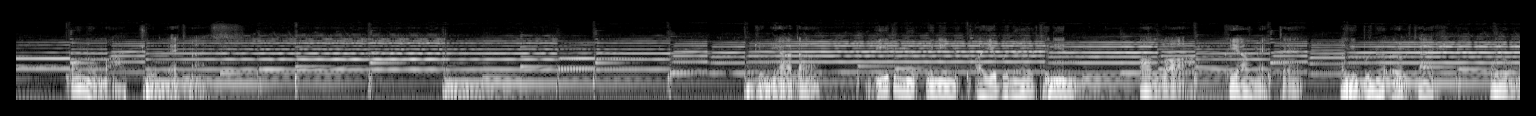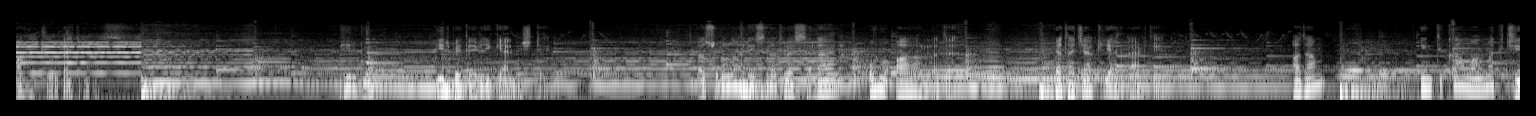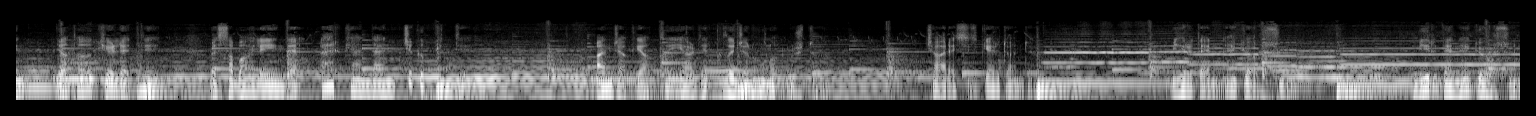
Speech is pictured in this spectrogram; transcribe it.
onu mahcup etmez.'' dünyada bir müminin ayıbını örtenin Allah kıyamette ayıbını örter, onu mahcup etmez. Bir gün bir bedevi gelmişti. Resulullah Aleyhisselatü Vesselam onu ağırladı. Yatacak yer verdi. Adam intikam almak için yatağı kirletti ve sabahleyin de erkenden çıkıp gitti. Ancak yattığı yerde kılıcını unutmuştu. Çaresiz geri döndü. Bir de ne görsün? Bir de ne görsün?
